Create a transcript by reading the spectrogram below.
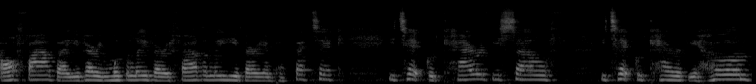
or father. You're very motherly, very fatherly. You're very empathetic. You take good care of yourself. You take good care of your home.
